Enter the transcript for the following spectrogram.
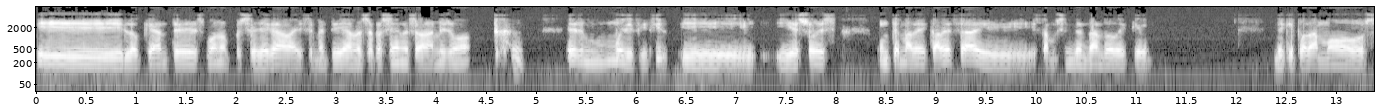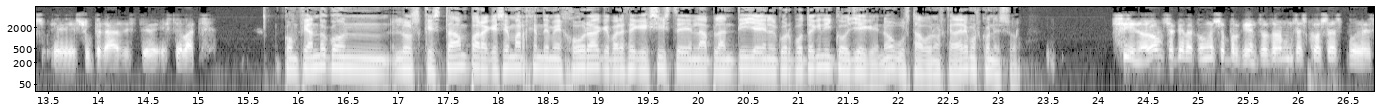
y lo que antes, bueno, pues se llegaba y se metía en las ocasiones, ahora mismo es muy difícil y, eso es un tema de cabeza y estamos intentando de que de que podamos eh, superar este este bache. Confiando con los que están para que ese margen de mejora que parece que existe en la plantilla y en el cuerpo técnico llegue, ¿no, Gustavo? Nos quedaremos con eso. Sí, nos vamos a quedar con eso porque entre otras muchas cosas, pues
